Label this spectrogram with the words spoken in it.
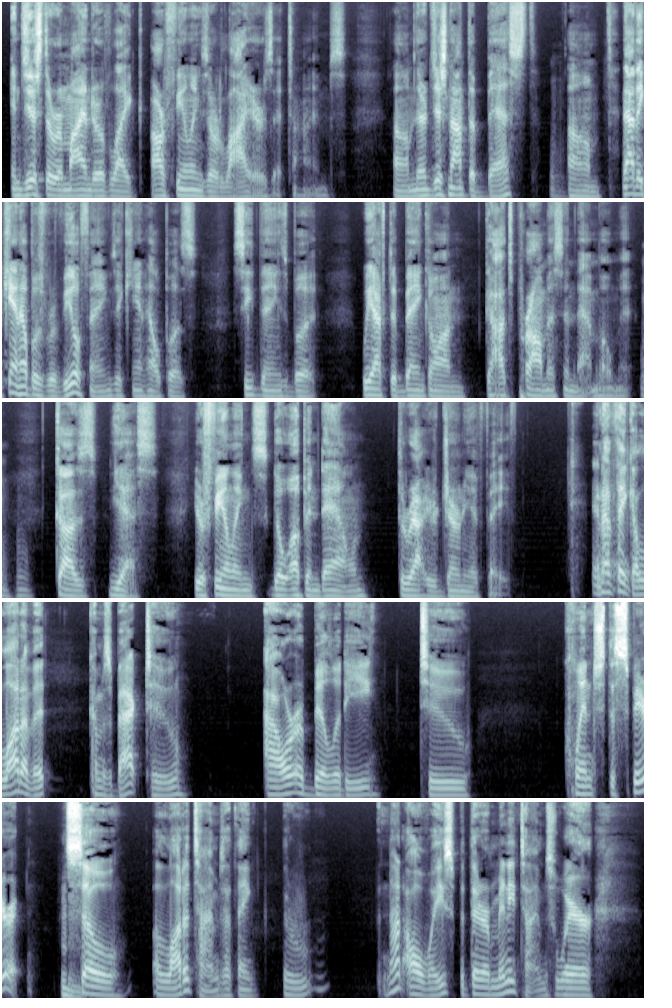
And just a reminder of like our feelings are liars at times. Um, they're just not the best. Mhm. Um, now they can't help us reveal things. They can't help us see things, but we have to bank on God's promise in that moment. Because yes, your feelings go up and down throughout your journey of faith. And I think a lot of it comes back to our ability to quench the spirit. Hmm. So a lot of times I think the not always, but there are many times where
